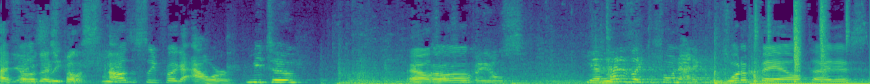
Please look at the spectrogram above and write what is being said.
I Yeah, fell you guys asleep. fell asleep. I was asleep for like an hour. Me too. Al's Oh. lost some fails. Yeah, Ted is like the phone addict. What a fail, Titus.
